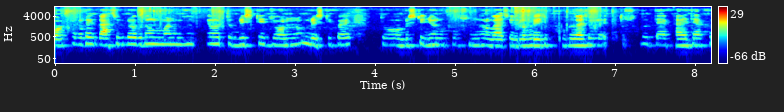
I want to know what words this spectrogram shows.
বর্ষাকালে গাছগুলো একদম মানে হয়তো বৃষ্টির জন্য, বৃষ্টি পায় তো বৃষ্টির জন্য খুব সুন্দর গাছগুলো হয়েছে, ফুল গাছগুলো এত সুন্দর দেখায়। দেখো,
